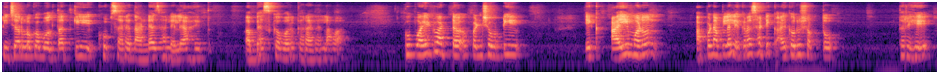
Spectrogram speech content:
टीचर लोक बोलतात की खूप साऱ्या दांड्या झालेल्या आहेत अभ्यास कवर करायला लावा. खूप वाईट वाटतं पण शेवटी एक आई म्हणून आपण आपल्या लेकरासाठी काय करू शकतो? तर हे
